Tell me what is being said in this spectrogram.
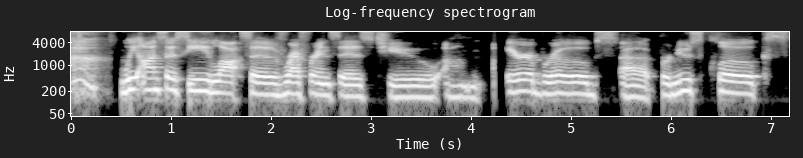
We also see lots of references to um, arab robes uh, burnous cloaks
